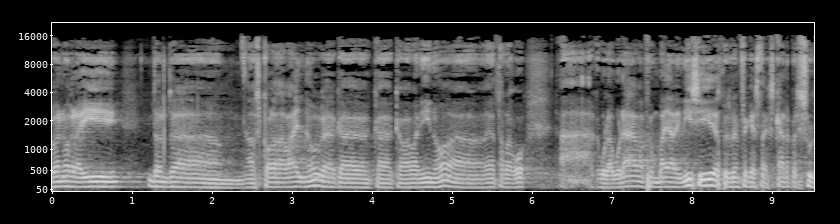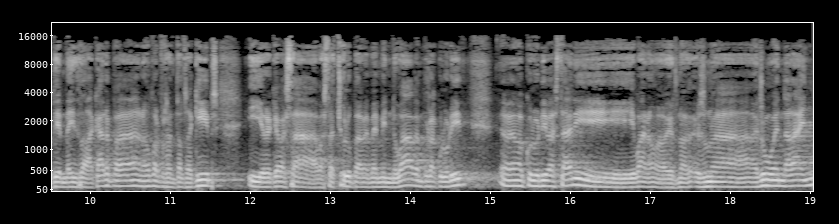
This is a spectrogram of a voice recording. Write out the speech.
bueno, agrair doncs, a, a l'Escola de Ball no? que, que, que, que va venir no? a, a Tarragó a, a col·laborar, vam fer un ball a l'inici després vam fer aquestes carpes i sortíem dins de la carpa no? per presentar els equips i jo crec que va estar, va estar xulo, vam, vam innovar, vam posar colorit vam acolorir bastant i, i bueno, és, una, és, una, és un moment de l'any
